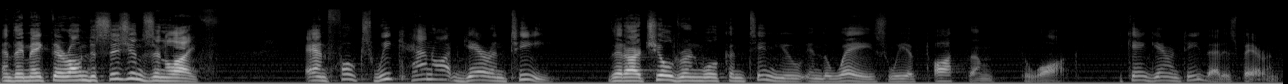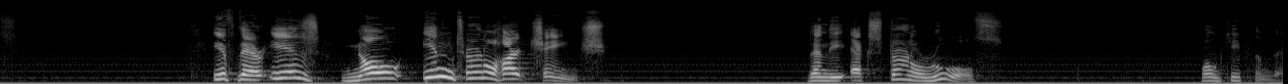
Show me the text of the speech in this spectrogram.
and they make their own decisions in life. And, folks, we cannot guarantee that our children will continue in the ways we have taught them to walk. You can't guarantee that as parents. if there is no internal heart change, then the external rules won't keep them there.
